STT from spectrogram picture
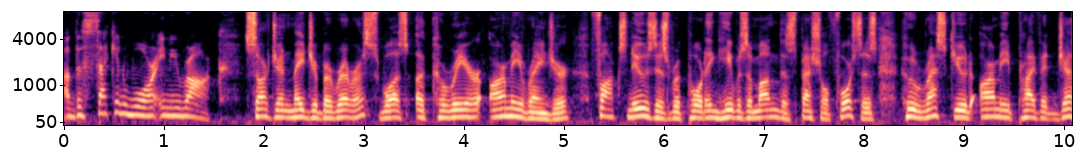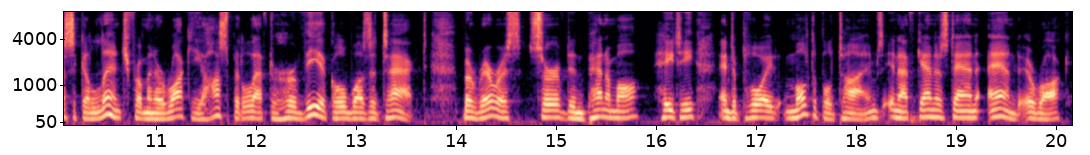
of the second war in Iraq. Sergeant Major Barreras was a career Army Ranger. Fox News is reporting he was among the special forces who rescued Army Private Jessica Lynch from an Iraqi hospital after her vehicle was attacked. Barreras served in Panama, Haiti, and deployed multiple times in Afghanistan and Iraq.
